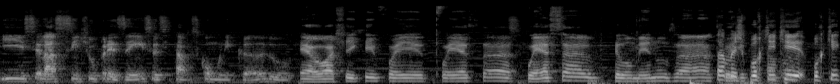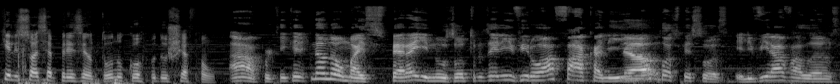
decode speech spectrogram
E, sei lá, se sentiu presença, se tava se comunicando. É, eu achei que foi, foi essa. Foi essa, pelo menos, a. Tá, coisa mas por que, tava- que, por que que ele só se apresentou no corpo do chefão? Ah, porque que ele... Não, não, mas espera aí, nos outros ele virou a faca ali e Não. matou as pessoas. Ele virava a lança,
